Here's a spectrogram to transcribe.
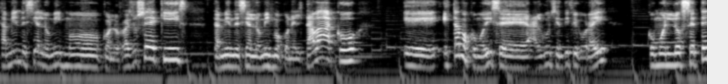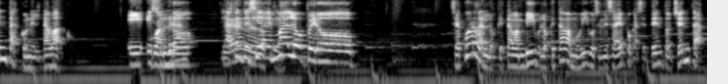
también decían lo mismo con los rayos X, también decían lo mismo con el tabaco. Eh, estamos, como dice algún científico por ahí, como en los 70 con el tabaco. Eh, Cuando la gente decía, es malo, pero ¿Se acuerdan los que estaban vivos, los que estábamos vivos en esa época, 70, 80?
